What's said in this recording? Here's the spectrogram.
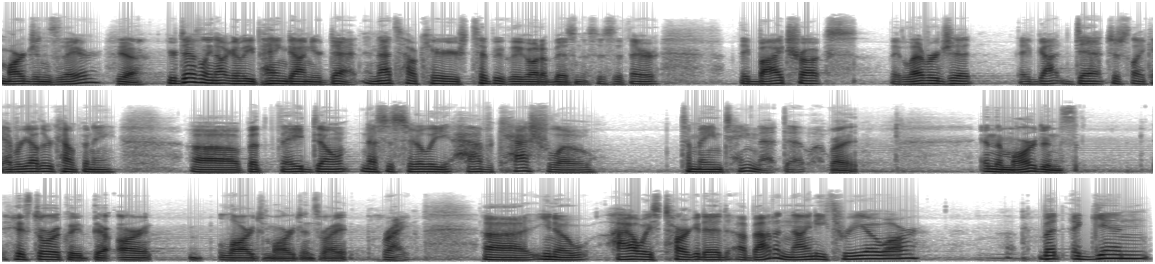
margins there, Yeah. you're definitely not going to be paying down your debt. And that's how carriers typically go out of business is that they're they buy trucks, they leverage it, they've got debt just like every other company, uh, but they don't necessarily have cash flow to maintain that debt level. Right. And the margins, historically, there aren't large margins, right? Right. Uh, you know, I always targeted about a 93 OR, but again,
